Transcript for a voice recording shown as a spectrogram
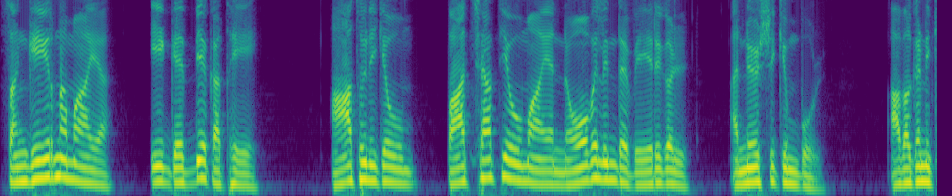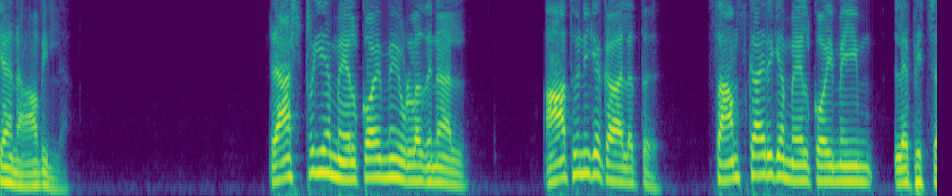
സങ്കീർണമായ ഈ ഗദ്യകഥയെ ആധുനികവും പാശ്ചാത്യവുമായ നോവലിന്റെ വേരുകൾ അന്വേഷിക്കുമ്പോൾ അവഗണിക്കാനാവില്ല. രാഷ്ട്രീയ മേൽക്കോയ്മയുള്ളതിനാൽ ആധുനിക കാലത്ത് സാംസ്കാരിക മേൽക്കോയ്മയും ലഭിച്ച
